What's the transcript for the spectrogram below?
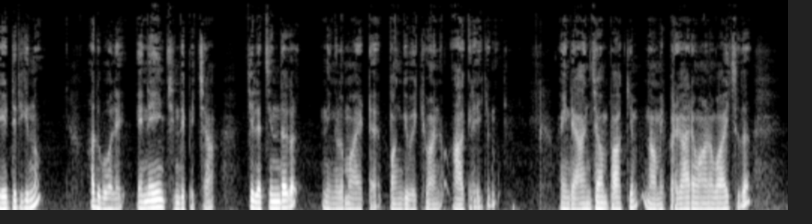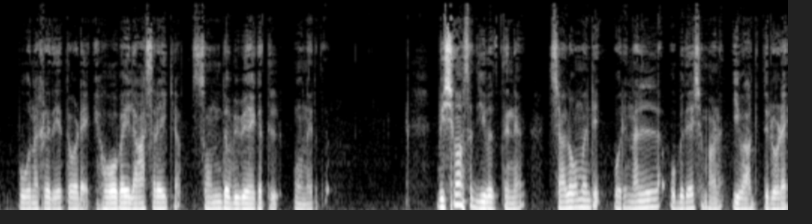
കേട്ടിരിക്കുന്നു. അതുപോലെ എന്നെയും ചിന്തിപ്പിച്ച ചില ചിന്തകൾ നിങ്ങളുമായിട്ട് പങ്കുവയ്ക്കുവാൻ ആഗ്രഹിക്കുന്നു. അതിന്റെ അഞ്ചാം വാക്യം നാം ഇപ്രകാരമാണ് വായിച്ചത്. പൂർണ ഹൃദയത്തോടെ യഹോവയിൽ ആശ്രയിക്കുക സ്വന്തം വിവേകത്തിൽ ഊന്നരുത്. വിശ്വാസ ജീവിതത്തിന് ശലോമന്റെ ഒരു നല്ല ഉപദേശമാണ് ഈ വാക്യത്തിലൂടെ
